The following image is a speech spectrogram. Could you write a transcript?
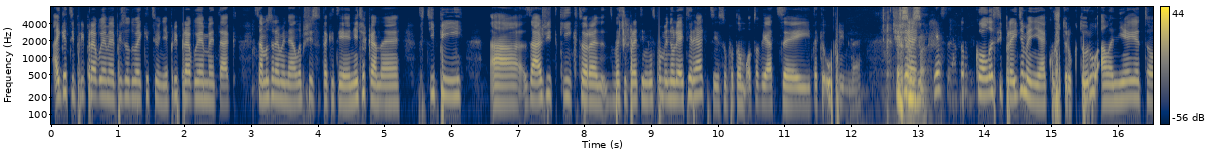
Aj keď si pripravujeme epizódu, aj keď si ju nepripravujeme, tak samozrejme najlepšie sú také tie nečakané vtipy a zážitky, ktoré sme si predtým nespomenuli, aj tie reakcie sú potom o to viacej také úprimné. Čiže jasne, na tom kole si prejdeme nejakú štruktúru, ale nie je to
